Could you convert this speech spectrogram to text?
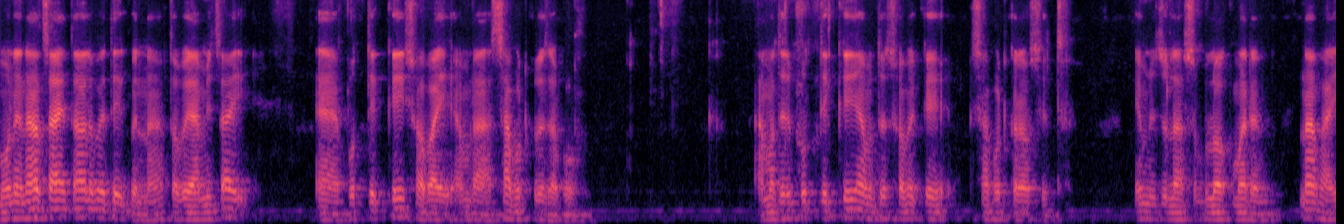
মনে না চায়, তাহলে ভাই দেখবেন না। তবে আমি চাই প্রত্যেককেই সবাই আমরা সাপোর্ট করে যাব। আমাদের প্রত্যেককেই, আমাদের সবাইকে সাপোর্ট করা উচিত। এমনি চলে ব্লক মারেন। না ভাই,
